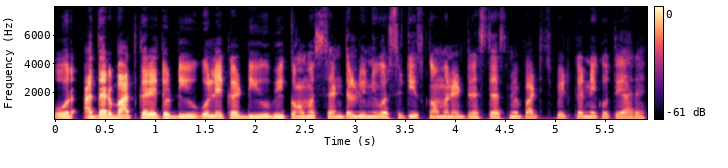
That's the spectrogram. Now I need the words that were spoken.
और अदर बात करें तो DU को लेकर DU भी commerce central universities common entrance test में पार्टिसिपेट करने को तैयार है।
